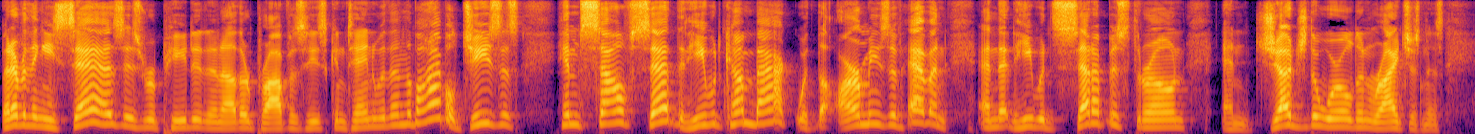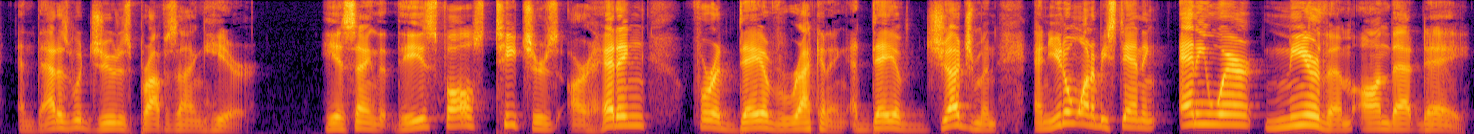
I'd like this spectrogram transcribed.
but everything he says is repeated in other prophecies contained within the Bible. Jesus himself said that he would come back with the armies of heaven and that he would set up his throne and judge the world in righteousness. And that is what Jude is prophesying here. He is saying that these false teachers are heading for a day of reckoning, a day of judgment, and you don't want to be standing anywhere near them on that day.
